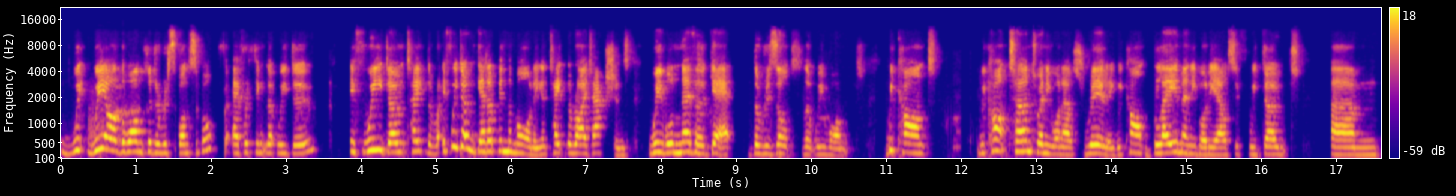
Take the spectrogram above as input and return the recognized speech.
we, we are the ones that are responsible for everything that we do. If we don't take the if we don't get up in the morning and take the right actions we will never get the results that we want. We can't we can't turn to anyone else really we can't blame anybody else if we don't um,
